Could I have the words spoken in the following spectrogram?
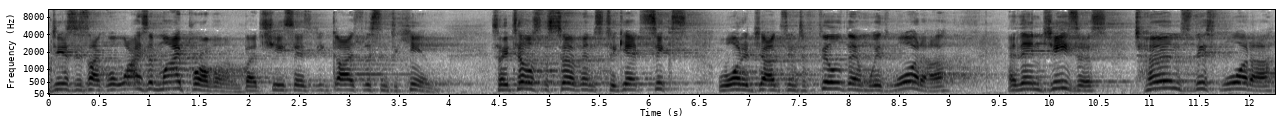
Jesus is like, Well, why is it my problem? But she says, You guys listen to him. So he tells the servants to get six water jugs and to fill them with water. And then Jesus turns this water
